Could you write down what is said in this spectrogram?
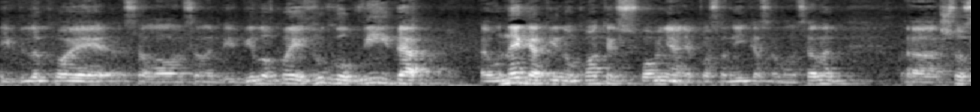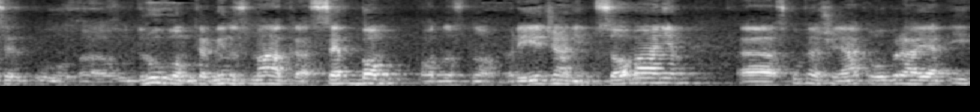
i bilo koje, sallam, i bilo koje drugog vida u negativnom kontekstu spominjanja poslanika sallam, što se u, u drugom terminu smatra sebom, odnosno vrijeđanjem, psovanjem, skupina učenjaka ubraja i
